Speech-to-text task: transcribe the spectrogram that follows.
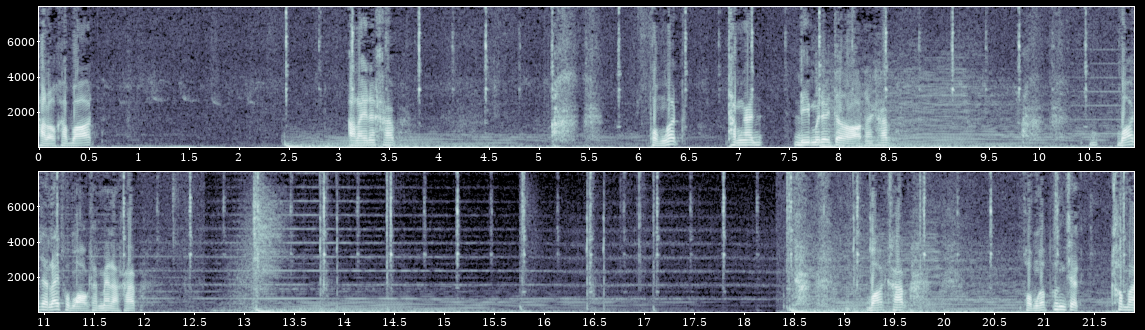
ฮัลโหลครับบอส อะไรนะครับ ผมก็ทำงานดีมาโดยตลอดนะครับ บอสจะไล่ผมออกทำไมล่ะครับ บอสครับ ผมก็เพิ่งจะเข้ามา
